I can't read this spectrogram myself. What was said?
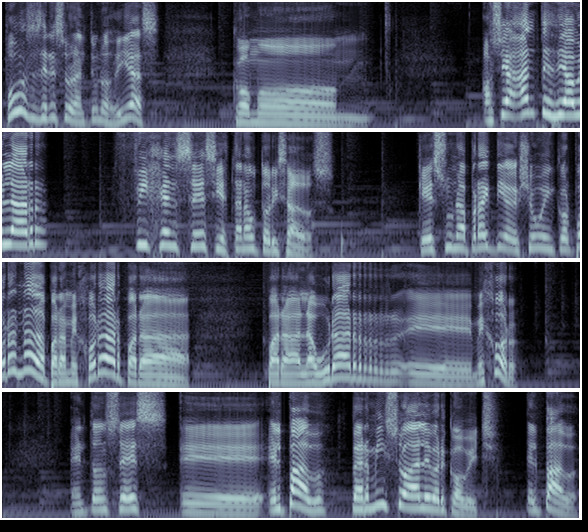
¿Podemos hacer eso durante unos días? Como. mm, O sea, antes de hablar, fíjense si están autorizados. Que es una práctica que yo voy a incorporar, nada, para mejorar, para. para laburar eh, mejor. Entonces, eh, el pub, permiso a Ale Berkovich. El pub.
